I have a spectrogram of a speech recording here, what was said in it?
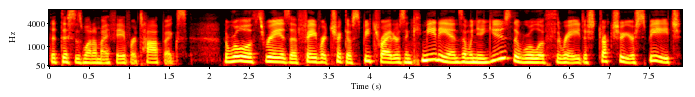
that this is one of my favorite topics. The rule of three is a favorite trick of speechwriters and comedians. And when you use the rule of three to structure your speech,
